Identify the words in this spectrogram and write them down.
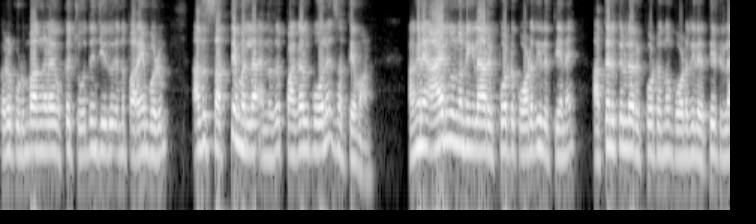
ഓരോ കുടുംബാംഗങ്ങളെയും ഒക്കെ ചോദ്യം ചെയ്തു എന്ന് പറയുമ്പോഴും അത് സത്യമല്ല എന്നത് പകൽ പോലെ സത്യമാണ്. അങ്ങനെ ആയിരുന്നു എന്നുണ്ടെങ്കിൽ ആ റിപ്പോർട്ട് കോടതിയിൽ എത്തിയനെ അത്തരത്തിലുള്ള റിപ്പോർട്ടൊന്നും കോടതിയിൽ എത്തിയിട്ടില്ല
